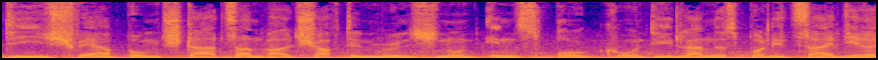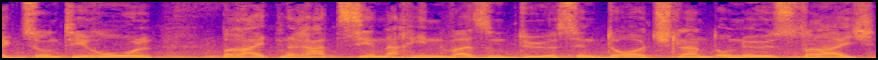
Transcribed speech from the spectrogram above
Die Schwerpunktstaatsanwaltschaft in München und Innsbruck und die Landespolizeidirektion Tirol bereiten Razzien nach Hinweisen Dürrs in Deutschland und Österreich,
